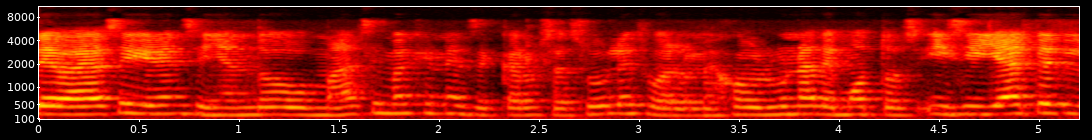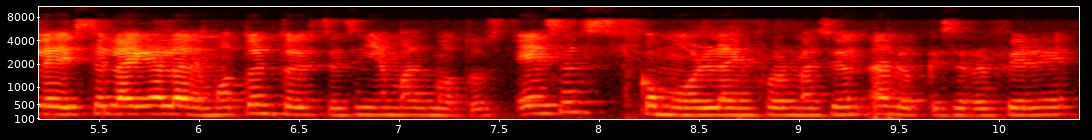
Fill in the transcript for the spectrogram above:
te va a seguir enseñando más imágenes de carros azules o a lo mejor una de motos. Y si ya te le diste like a la de moto, entonces te enseña más motos. Esa es como la información a lo que se refiere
